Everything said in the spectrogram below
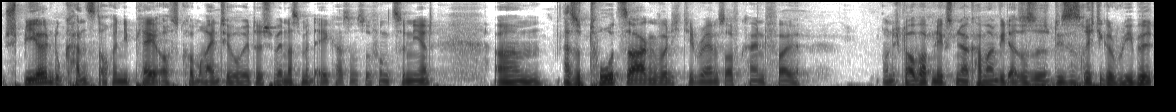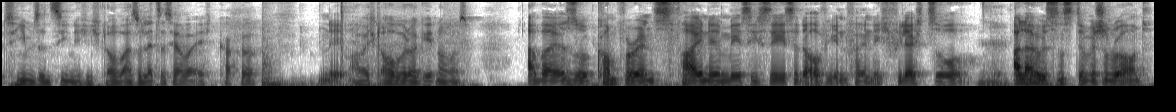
spielen. Du kannst auch in die Playoffs kommen, rein theoretisch, wenn das mit Akers und so funktioniert. Ähm, also tot sagen würde ich die Rams auf keinen Fall. Und ich glaube, ab nächsten Jahr kann man wieder, also so dieses richtige Rebuild-Team sind sie nicht. Ich glaube, also letztes Jahr war echt kacke. Nee. Aber ich glaube, da geht noch was. Aber so Conference Final mäßig sehe ich sie da auf jeden Fall nicht. Vielleicht so allerhöchstens Division Round.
